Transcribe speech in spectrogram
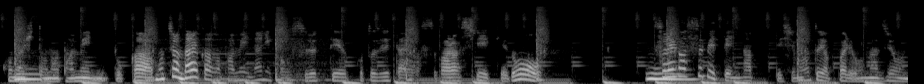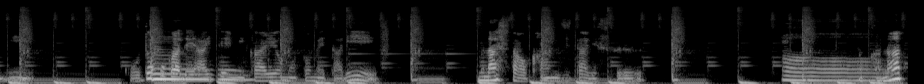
この人のためにとか、もちろん誰かのために何かをするっていうこと自体は素晴らしいけど、それが全てになってしまうと、やっぱり同じように、こう、どこかで相手に見返りを求めたり、虚しさを感じたりするのかな。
